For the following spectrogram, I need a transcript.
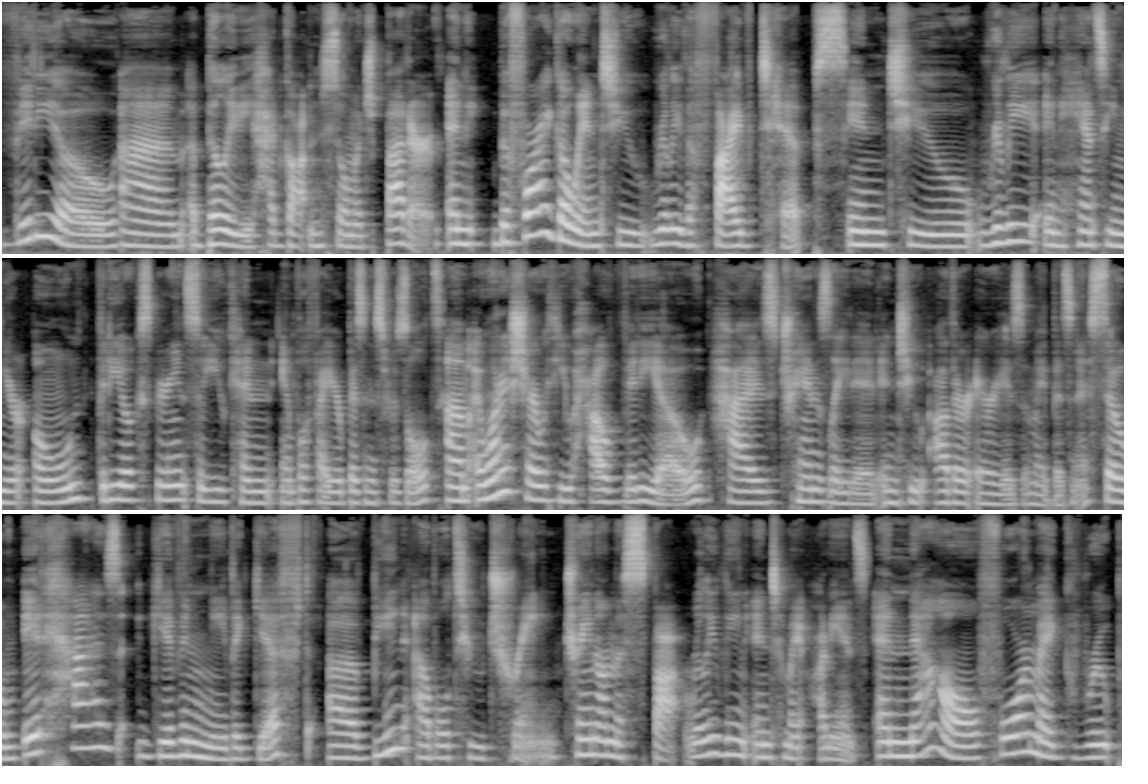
video um, ability had gotten so much better. And before I go into really the five tips into really enhancing your own video experience so you can amplify your business results, um, I want to share with you how video has translated into other areas of my business. So it has given me the gift of being able to train, train on the spot, really lean into my audience. And now for my group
